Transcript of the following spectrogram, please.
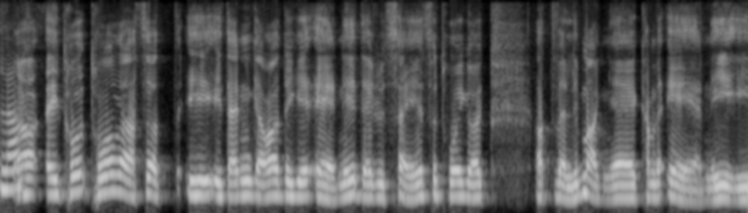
Lars? Ja, jeg tror, tror altså at i, i den grad jeg er enig i det du sier, så tror jeg at, at veldig mange kan være enig i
